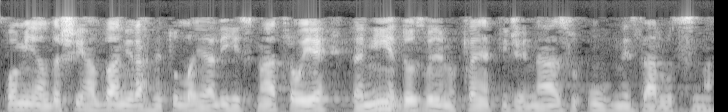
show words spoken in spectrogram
spominjali da Ših Albani rahmetullahi alihi smatrao je da nije dozvoljeno klanjati dženazu u mezarlucima.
